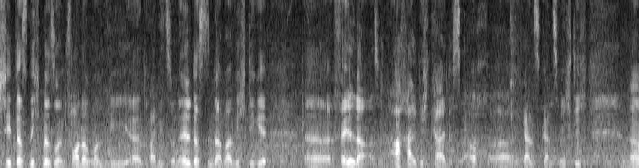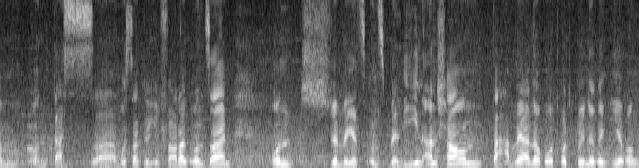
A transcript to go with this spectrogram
steht das nicht mehr so im Vordergrund wie äh, traditionell. Das sind aber wichtige äh, Felder. Also Nachhaltigkeit ist auch äh, ganz, ganz wichtig. Ähm, und das muss natürlich im Vordergrund sein. Und wenn wir jetzt uns Berlin anschauen, da haben wir eine rot-rot-grüne Regierung,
